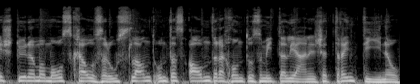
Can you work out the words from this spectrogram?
ist Dynamo Moskau aus Russland und das andere kommt aus dem italienischen Trentino.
